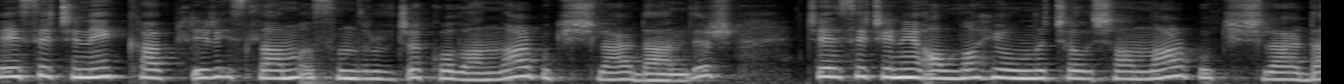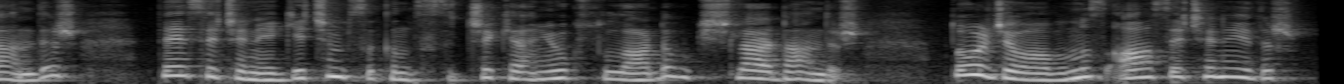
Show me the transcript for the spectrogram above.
B seçeneği kalpleri İslam'a ısındırılacak olanlar bu kişilerdendir. C seçeneği Allah yolunda çalışanlar bu kişilerdendir. D seçeneği geçim sıkıntısı çeken yoksullar da bu kişilerdendir. Doğru cevabımız A seçeneğidir.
